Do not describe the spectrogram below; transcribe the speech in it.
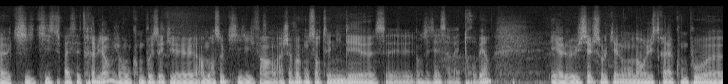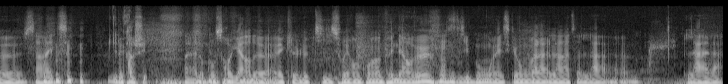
euh, qui, qui se passait très bien. Genre, on composait que- un morceau qui. Enfin, à chaque fois qu'on sortait une idée, euh, on se disait ça va être trop bien. Et euh, le logiciel sur lequel on enregistrait la compo euh, s'arrête. Il a craché. Voilà, donc on se regarde euh, avec le, le petit sourire en coin un peu nerveux. On se dit, bon, est-ce qu'on va la, la, la, la, la-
